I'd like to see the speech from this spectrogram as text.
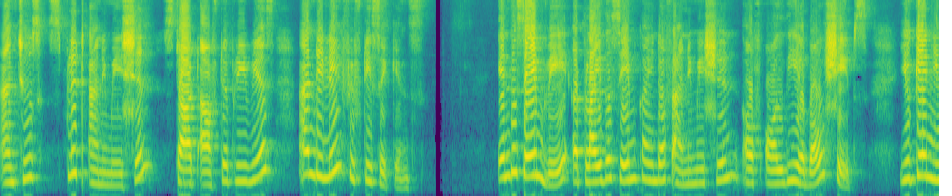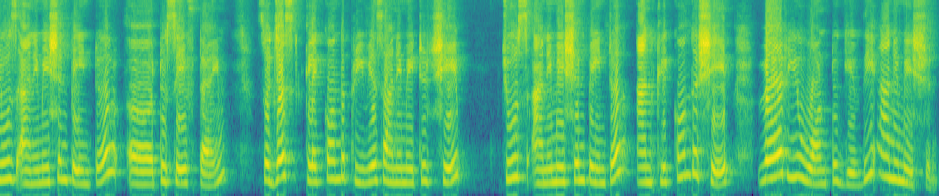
and choose split animation, start after previous and delay 50 seconds. In the same way, apply the same kind of animation of all the above shapes. You can use animation painter uh, to save time. So just click on the previous animated shape, choose animation painter and click on the shape where you want to give the animation.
